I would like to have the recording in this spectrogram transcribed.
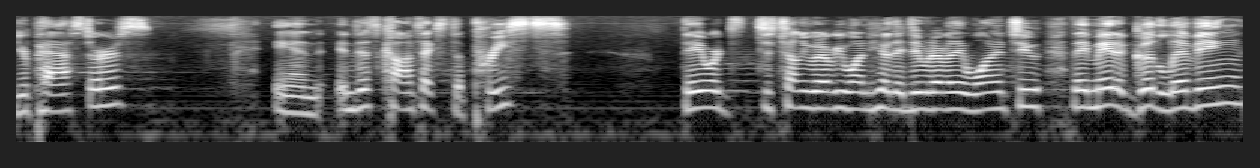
Your pastors, and in this context, the priests, they were just telling you whatever you wanted to hear. They did whatever they wanted to. They made a good living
